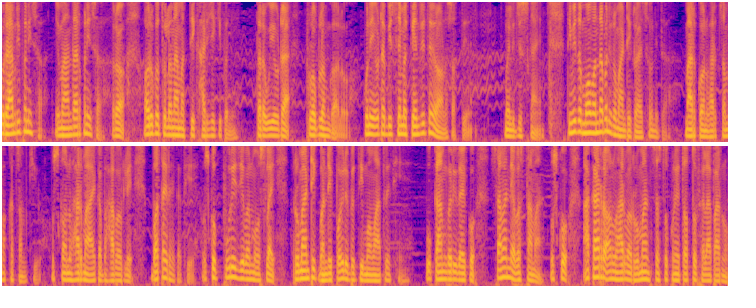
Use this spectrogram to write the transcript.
ऊ राम्री पनि छ इमान्दार पनि छ र अरूको तुलनामा तिखारिएकी पनि। तर ऊ एउटा प्रब्लम गर्ल हो। कुनै एउटा विषयमा केन्द्रित नै रहन सक्दिनँ। मैले जिस्काएँ। तिमी त मभन्दा पनि रोमान्टिक रहेछौ नि त। मार्कको अनुहार चमक्क चम्कियो। उसको अनुहारमा आएका भावहरूले बताइरहेका थिए। उसको पुरै जीवनमा उसलाई रोमान्टिक भन्ने पहिलो व्यक्ति म मात्रै थिएँ। ऊ काम गरिरहेको सामान्य अवस्थामा उसको आकार र अनुहारमा रोमान्स जस्तो कुनै तत्त्व फेला पार्नु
